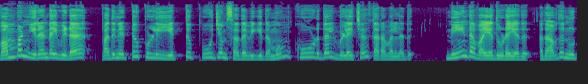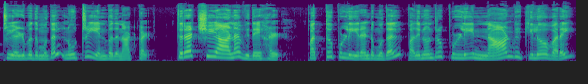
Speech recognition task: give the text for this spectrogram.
வம்பன் இரண்டை விட பதினெட்டு புள்ளி எட்டு பூஜ்ஜியம் சதவிகிதமும் கூடுதல் விளைச்சல் தரவல்லது. நீண்ட வயதுடையது அதாவது நூற்றி எழுபது முதல் நூற்றி எண்பது நாட்கள். திரட்சியான விதைகள் பத்து புள்ளி இரண்டு முதல் பதினொன்று புள்ளி நான்கு கிலோ வரை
